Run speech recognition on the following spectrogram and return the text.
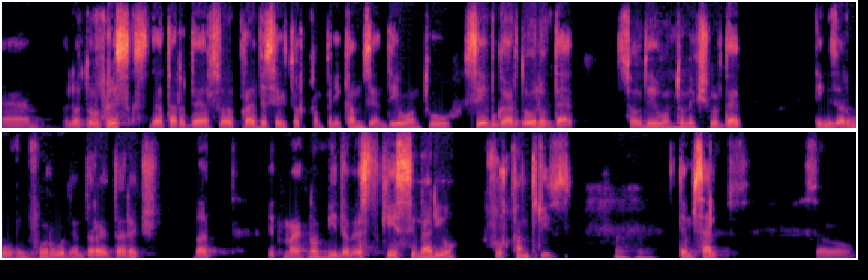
Um, a lot of risks that are there. So a private sector company comes and they want to safeguard all of that. So they want to Mhm. make sure that things are moving forward in the right direction. But it might not be the best case scenario for countries Mhm. themselves. So,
